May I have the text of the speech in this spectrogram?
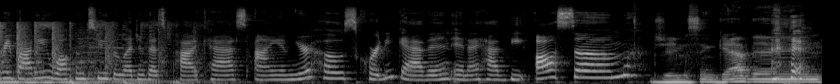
Everybody, welcome to the Legend Vest podcast. I am your host, Courtney Gavin, and I have the awesome Jameson Gavin.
